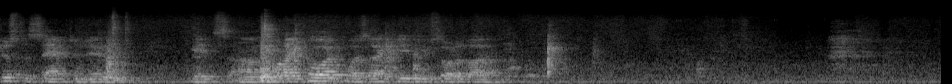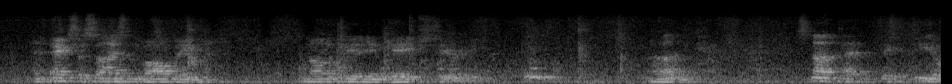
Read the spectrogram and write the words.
just this afternoon. It's, um, what I thought was I'd give you sort of a, an exercise involving non-abelian gauge theory. Um, It's not that big a deal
